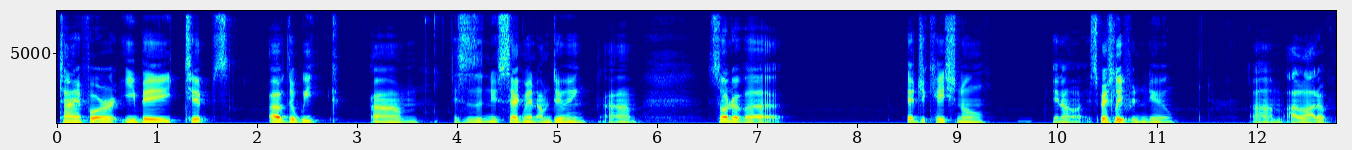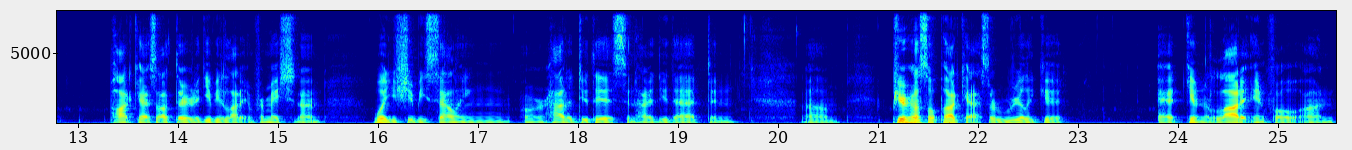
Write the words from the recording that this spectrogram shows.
Time for eBay tips of the week. Um, this is a new segment I'm doing. Um, sort of a educational, you know, especially for new. Um, a lot of podcasts out there to give you a lot of information on what you should be selling or how to do this and how to do that. And um, Pure Hustle podcasts are really good at giving a lot of info on,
